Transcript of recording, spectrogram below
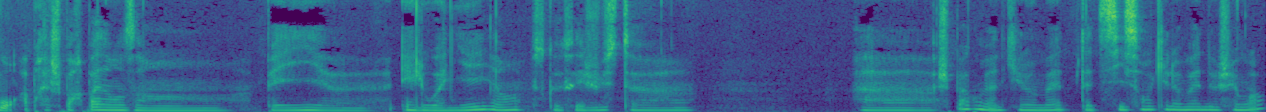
Bon, après, je pars pas dans un pays euh, éloigné, hein, parce que c'est juste euh, à je sais pas combien de kilomètres, peut-être 600 kilomètres de chez moi.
